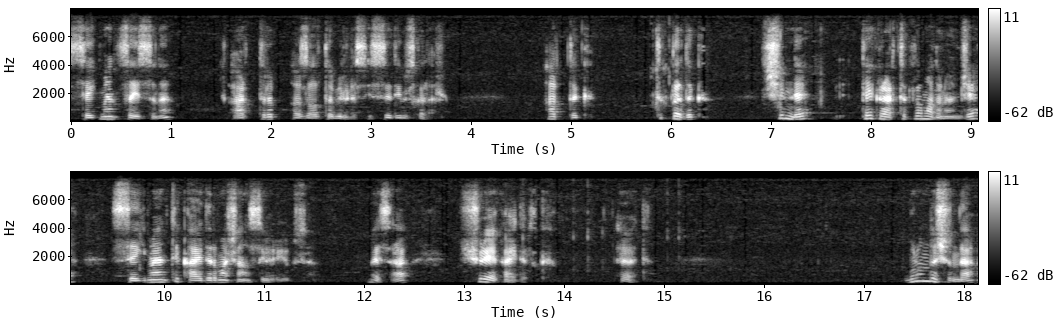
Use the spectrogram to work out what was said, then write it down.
segment sayısını arttırıp azaltabiliriz. İstediğimiz kadar. Attık. Tıkladık. Şimdi tekrar tıklamadan önce segmenti kaydırma şansı veriyor bize. Mesela şuraya kaydırdık. Evet. Bunun dışında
